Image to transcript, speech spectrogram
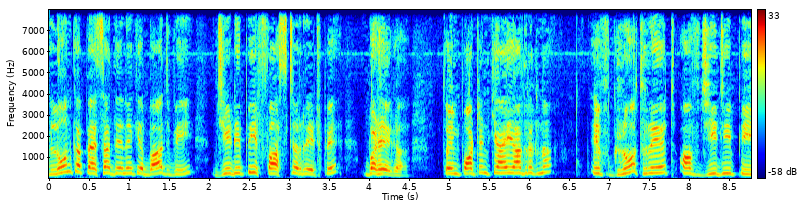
लोन का पैसा देने के बाद भी जीडीपी फास्टर रेट पे बढ़ेगा। तो इंपॉर्टेंट क्या है याद रखना? If growth rate of GDP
